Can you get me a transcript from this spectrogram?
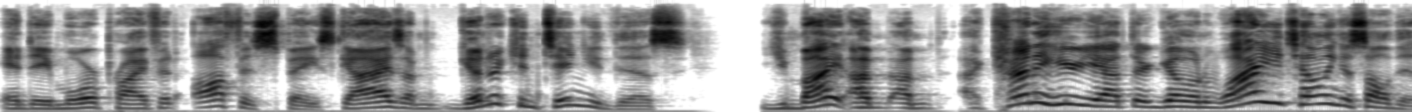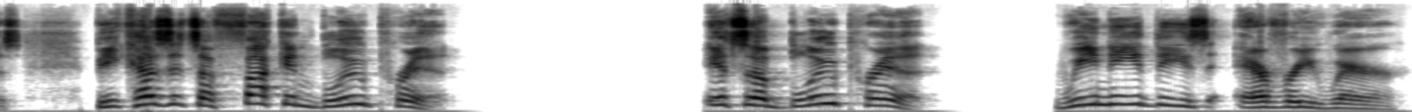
and a more private office space. Guys, I'm going to continue this. You might, I'm, I'm I kind of hear you out there going, why are you telling us all this? Because it's a fucking blueprint. It's a blueprint. We need these everywhere.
